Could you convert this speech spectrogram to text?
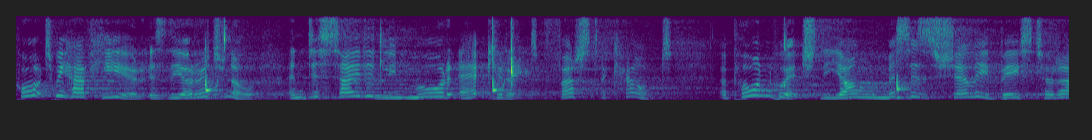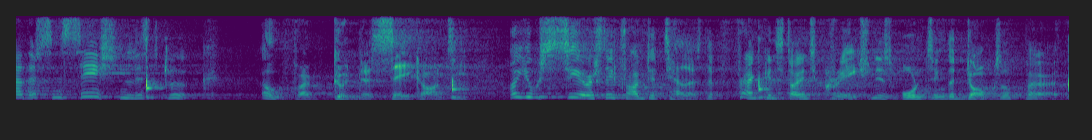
What we have here is the original and decidedly more accurate first account, upon which the young Mrs. Shelley based her rather sensationalist book. Oh, for goodness sake, Auntie. Are you seriously trying to tell us that Frankenstein's creation is haunting the docks of Perth?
